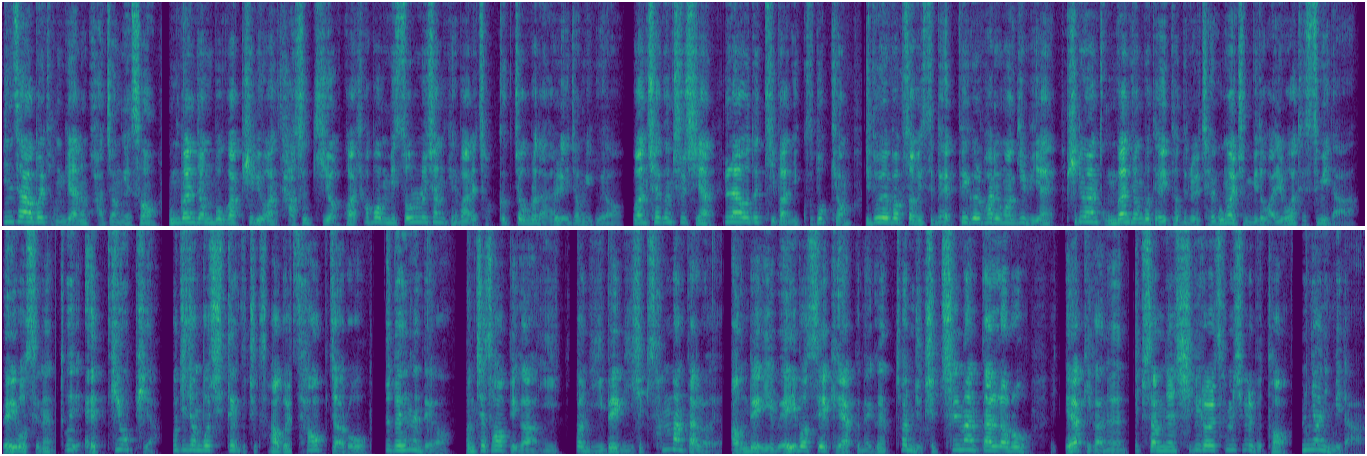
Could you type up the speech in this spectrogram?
신사업을 전개하는 과정에서 공간 정보가 필요한 다수 기업과 협업 및 솔루션 개발에 적극적으로 나설 예정이고요. 또한 최근 출시한 클라우드 기반 이 구독형 지도협업 서비스 맵픽을 활용하기 위해 필요한 공간 정보 데이터들을 제공할 준비도 완료가 됐습니다. 웨이버스는 또 에티오피아 토지 정보 시스템 구축 사업을 사업자로 수주했는데요. 전체 사업비가 2,223만 달러예요. 가운데 이 웨이버스의 계약 금액은 1,067만 달러로 계약 기간은 13년 11월 30일부터 3년입니다.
